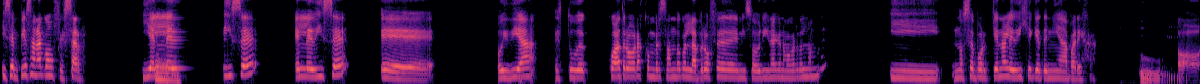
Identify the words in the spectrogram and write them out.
y se empiezan a confesar. Y él Sí. le dice, él le dice, eh, hoy día estuve cuatro horas conversando con la profe de mi sobrina, que no me acuerdo el nombre, y no sé por qué no le dije que tenía pareja. Uy. Oh,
